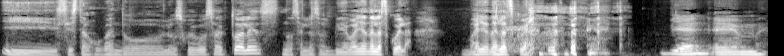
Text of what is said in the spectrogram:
Y si están jugando los juegos actuales, no se les olvide, vayan a la escuela. Vayan a la escuela. Bien, em,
